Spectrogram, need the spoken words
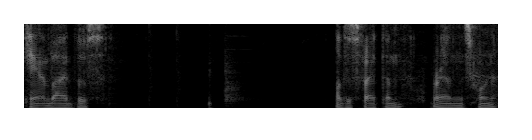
can't abide this. I'll just fight them around this corner.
